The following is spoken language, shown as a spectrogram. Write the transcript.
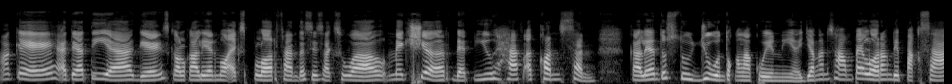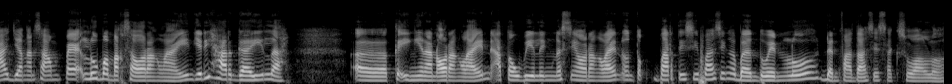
Oke, okay, hati-hati ya, gengs. Kalau kalian mau explore fantasi seksual, make sure that you have a consent. Kalian tuh setuju untuk ngelakuinnya. Jangan sampai lo orang dipaksa, jangan sampai lu memaksa orang lain. Jadi hargailah uh, keinginan orang lain atau willingnessnya orang lain untuk partisipasi ngebantuin lo dan fantasi seksual lo.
